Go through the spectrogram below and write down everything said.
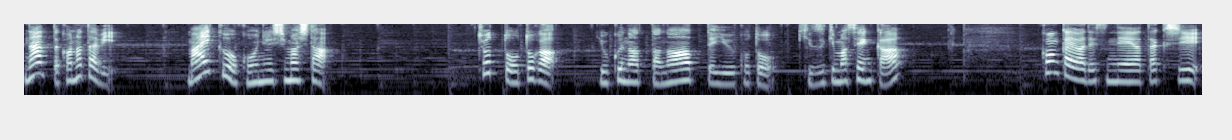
なんとこの度マイクを購入しました。ちょっと音が良くなったなっていうこと気づきませんか？今回はですね私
